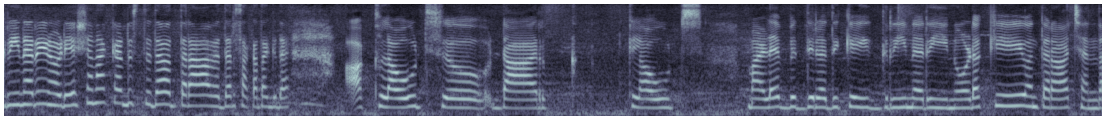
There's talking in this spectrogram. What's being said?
ಗ್ರೀನರಿ ನೋಡಿ ಎಷ್ಟು ಚೆನ್ನಾಗಿ ಕಾಣಿಸ್ತಿದೆ ಒಂಥರ ವೆದರ್ ಸಖತ್ತಾಗಿದೆ. ಆ ಕ್ಲೌಡ್ಸ್ ಡಾರ್ಕ್ ಕ್ಲೌಡ್ಸ್ ಮಳೆ ಬಿದ್ದಿರೋದಕ್ಕೆ ಈ ಗ್ರೀನರಿ ನೋಡೋಕ್ಕೆ ಒಂಥರ ಚೆಂದ.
